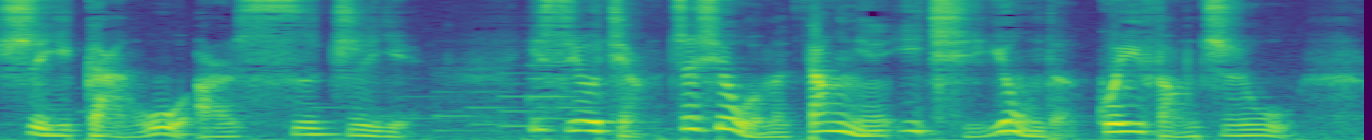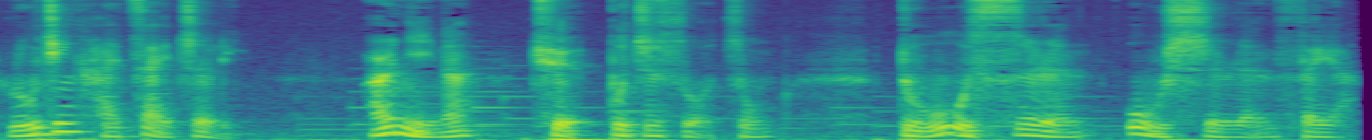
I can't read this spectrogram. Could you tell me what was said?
是以感物而思之也”，意思又讲这些我们当年一起用的闺房之物，如今还在这里，而你呢，却不知所踪，睹物思人，物是人非啊！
